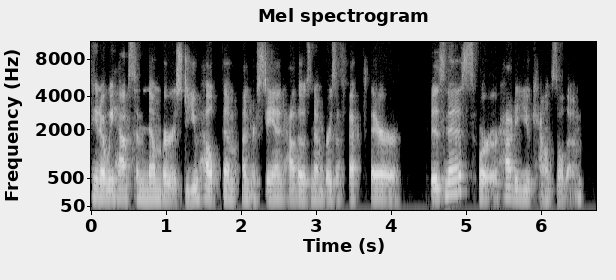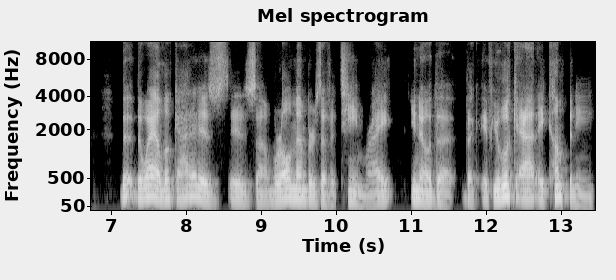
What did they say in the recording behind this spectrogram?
you know we have some numbers do you help them understand how those numbers affect their business or how do you counsel them the, the way i look at it is is uh, we're all members of a team right? You know the the if you look at a company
